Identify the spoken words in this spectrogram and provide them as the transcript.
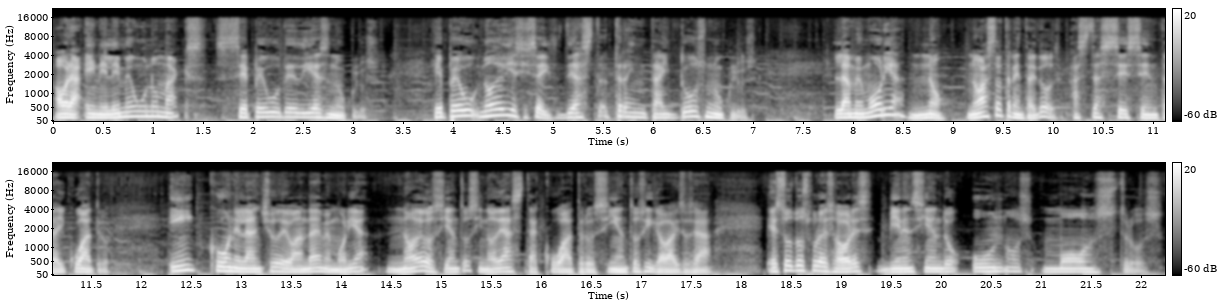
Ahora, en el M1 Max, CPU de 10 núcleos, GPU no de 16, de hasta 32 núcleos. La memoria no, no hasta 32, hasta 64. Y con el ancho de banda de memoria no de 200, sino de hasta 400 GB. O sea, estos dos procesadores vienen siendo unos monstruos.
